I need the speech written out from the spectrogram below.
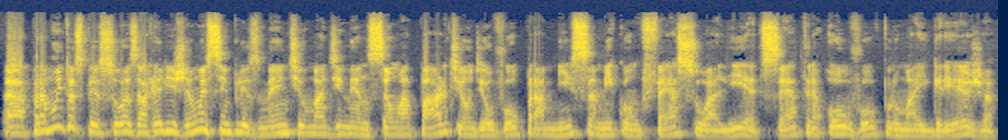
ah, para muitas pessoas, a religião é simplesmente uma dimensão à parte, onde eu vou para a missa, me confesso ali, etc., ou vou para uma igreja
